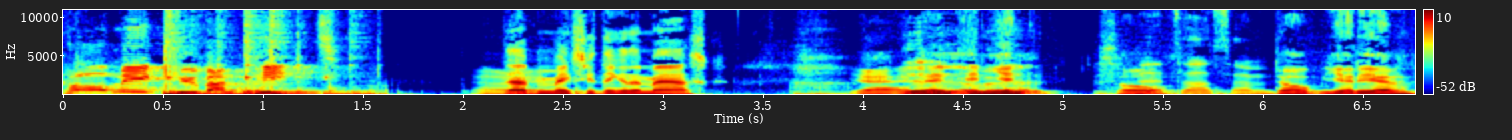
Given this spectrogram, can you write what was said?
call me Cuban Pete. That makes me think of the mask. Yeah, and Yeah, then and you, so That's awesome. dope, Yeriel.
